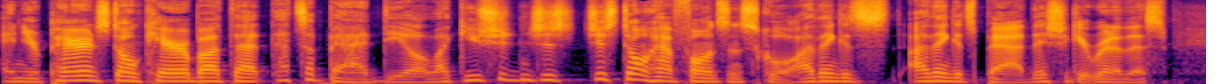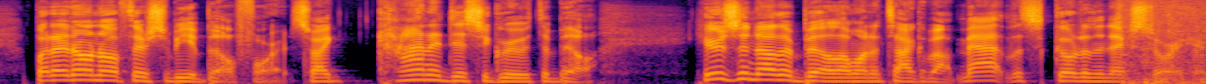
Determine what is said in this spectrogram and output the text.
and your parents don't care about that, that's a bad deal. Like you should just just don't have phones in school. I think it's I think it's bad. They should get rid of this. But I don't know if there should be a bill for it. So I kind of disagree with the bill. Here's another bill I want to talk about. Matt, let's go to the next story here.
